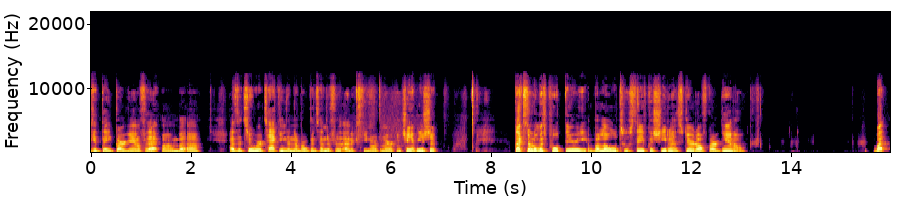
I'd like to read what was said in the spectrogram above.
can thank Gargano for that. Um, but uh, as the two were attacking the number one contender for the NXT North American Championship, Dexter Lumis pulled Theory below to save Kushida and scared off Gargano. But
